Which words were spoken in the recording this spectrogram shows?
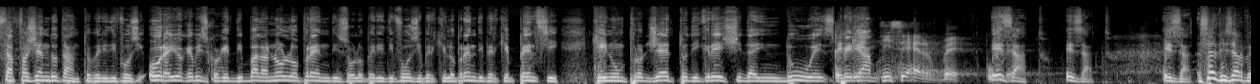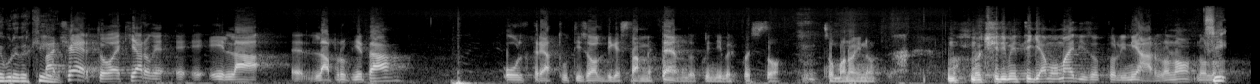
sta facendo tanto per i tifosi. Ora io capisco che Dybala non lo prendi solo per i tifosi, perché lo prendi perché pensi che in un progetto di crescita in due speriamo. Perché ti serve. pure. Esatto, esatto, esatto. Sai ti serve pure perché Ma certo, è chiaro che è, è- è la, eh, la proprietà, oltre a tutti i soldi che sta mettendo, e quindi per questo insomma noi no- no- non ci dimentichiamo mai di sottolinearlo, no? non, Sì. lo,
